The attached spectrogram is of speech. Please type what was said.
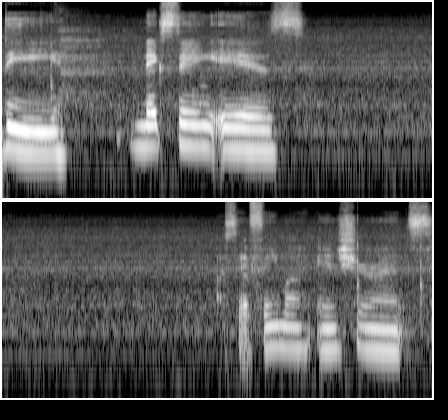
the next thing is i said fema insurance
